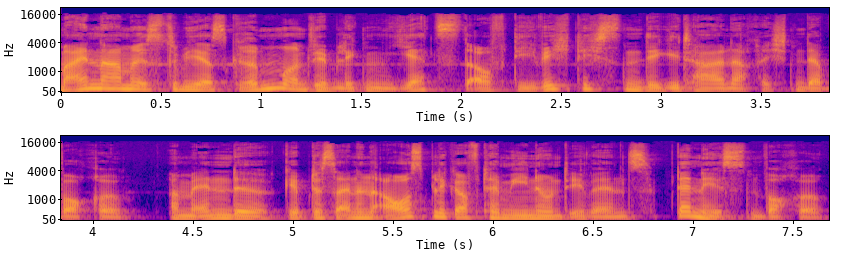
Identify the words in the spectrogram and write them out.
Mein Name ist Tobias Grimm und wir blicken jetzt auf die wichtigsten Digitalnachrichten der Woche. Am Ende gibt es einen Ausblick auf Termine und Events der nächsten Woche.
